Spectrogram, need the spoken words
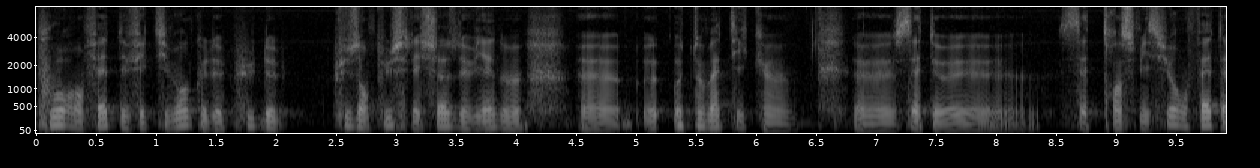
pour en fait effectivement que de plus plus en plus les choses deviennent euh, euh, automatiques. Euh, cette, cette transmission, en fait,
